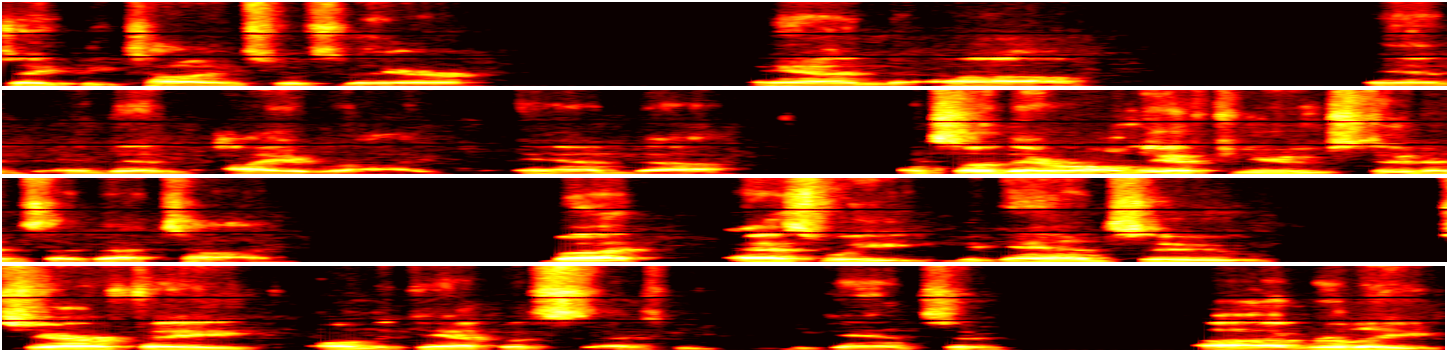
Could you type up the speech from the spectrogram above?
J.P. Tynes was there, and uh, and and then I arrived, and uh, and so there were only a few students at that time. But as we began to share our faith on the campus, as we began to uh, really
